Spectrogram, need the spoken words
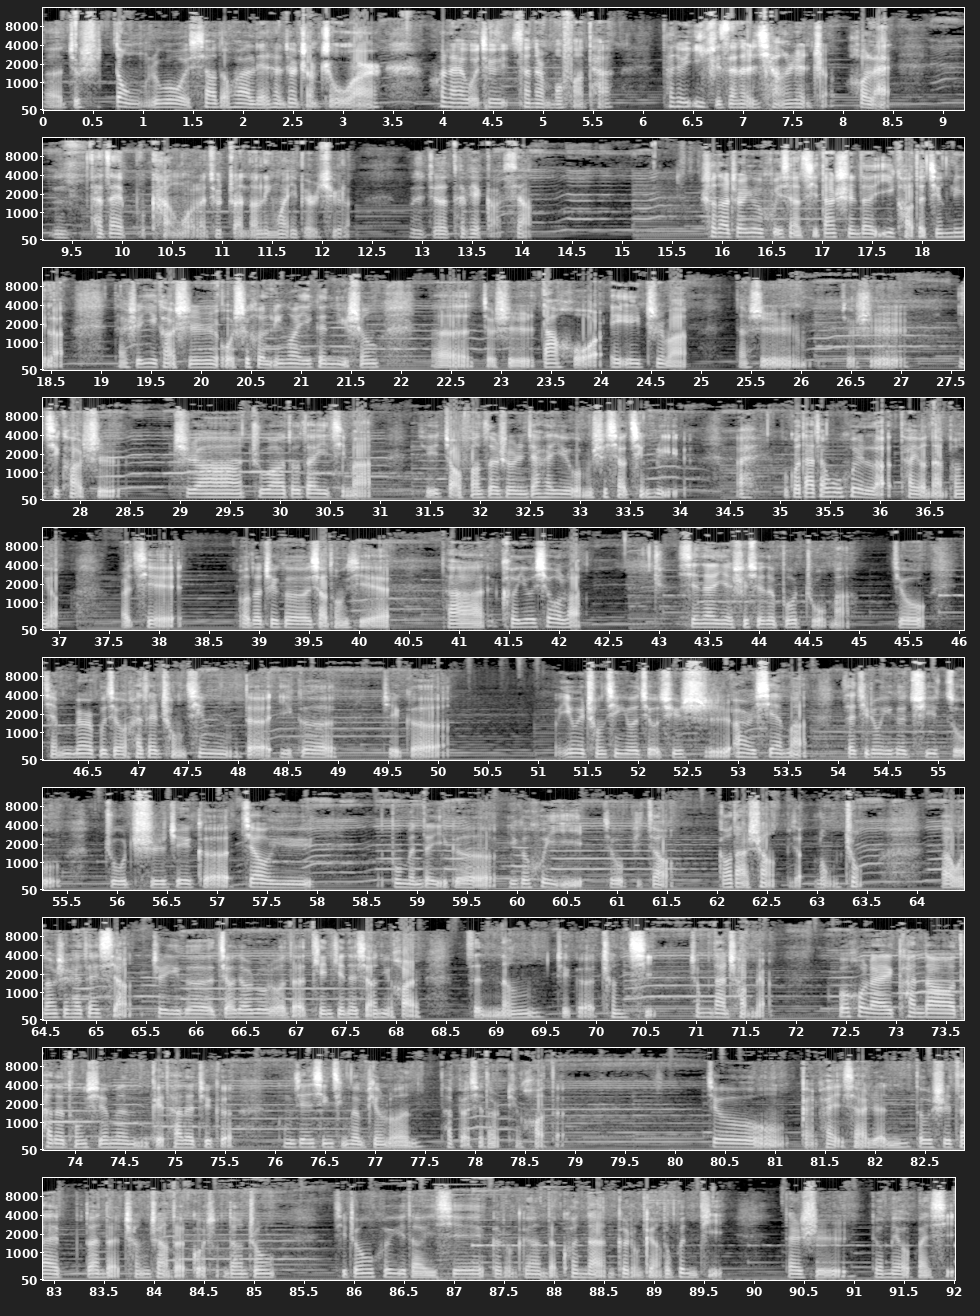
呃，就是动。如果我笑的话，脸上就长皱纹儿。后来我就在那儿模仿他，他就一直在那儿强忍着。后来，嗯，他再也不看我了，就转到另外一边去了。我就觉得特别搞笑。说到这儿，又回想起当时的艺考的经历了。当时艺考时，我是和另外一个女生，呃，就是搭伙 A A 制嘛。当时就是一起考试，吃啊、住啊都在一起嘛。所以找房子的时候，人家还以为我们是小情侣。哎，不过大家误会了，她有男朋友，而且我的这个小同学，他可优秀了，现在也是学的博主嘛。就前面不久还在重庆的一个这个，因为重庆有九区十二县嘛，在其中一个区组主持这个教育部门的一个一个会议，就比较高大上，比较隆重。啊，我当时还在想，这一个娇娇弱弱的、甜甜的小女孩，怎能这个撑起这么大场面？我后来看到他的同学们给他的这个空间心情的评论，他表现倒是挺好的，就感慨一下，人都是在不断的成长的过程当中，其中会遇到一些各种各样的困难、各种各样的问题，但是都没有关系，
